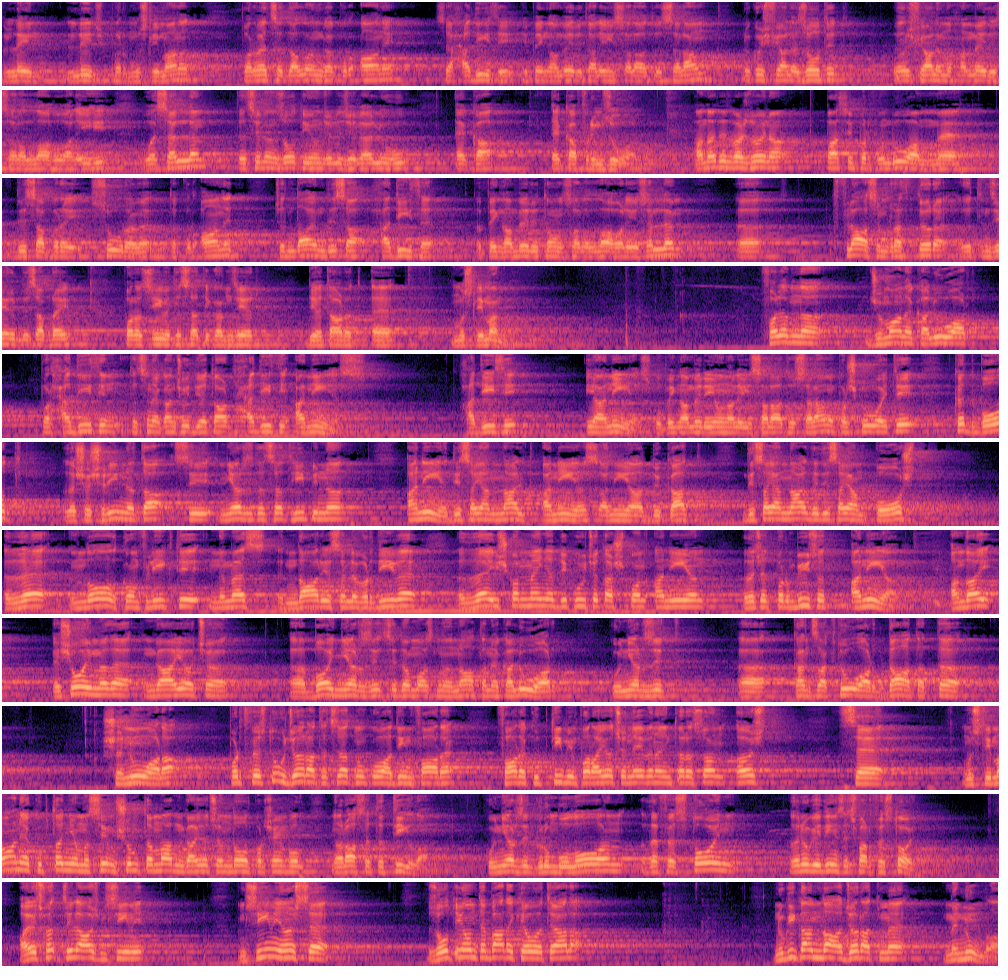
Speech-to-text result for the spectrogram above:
vlen ligj për muslimanët, përveç se dallon nga Kur'ani, se hadithi i pejgamberit alayhi salatu wassalam nuk është fjalë e Zotit, por është fjalë e Muhamedit sallallahu alaihi wasallam, të cilën Zoti jonë Xhelle Xhelaluhu e ka e ka frymëzuar. Andaj do të vazhdojna pasi përfunduam me disa prej sureve të Kur'anit, që të ndajmë disa hadithe të pejgamberit tonë sallallahu alaihi wasallam, Të flasim rreth tyre dhe të nxjerrim disa prej porosive të cilat i kanë nxjerr dijetarët muslimanë. Folëm në xhuman e kaluar për hadithin të cilën e kanë quajt dijetarët hadithi i Anijes. Hadithi i Anijes, ku pejgamberi jonë alayhi salatu wasalam e përshkruajti këtë botë dhe shoqërinë në ta si njerëzit të cilët hipin në Anije, disa janë nalt anijes, anija dy kat, disa janë nalt dhe disa janë poshtë dhe ndodh konflikti në mes ndarjes së lëvërdive dhe i shkon menja dikujt që ta shpon anijen dhe që të përmbyset anija. Andaj e shohim edhe nga ajo që bojnë njerëzit, sidomos në natën e kaluar, ku njerëzit kanë caktuar datat të shënuara për të festu gjëra të cilat nuk ua dinë fare, fare kuptimin, por ajo që neve na intereson është se muslimani e kupton një mësim shumë të madh nga ajo që ndodh për shembull në raste të tilla, ku njerëzit grumbullohen dhe festojnë dhe nuk e dinë se çfarë festojnë. Ajo, cila është mësimi? Mësimi është se Zoti jonë tebareke ve teala Nuk i ka nda gjërat me, me numra.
